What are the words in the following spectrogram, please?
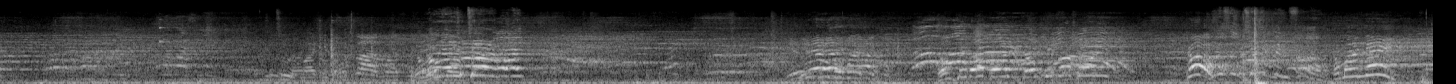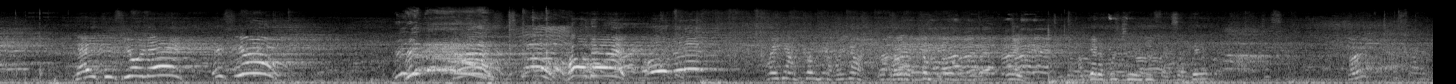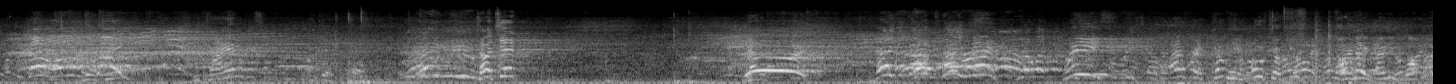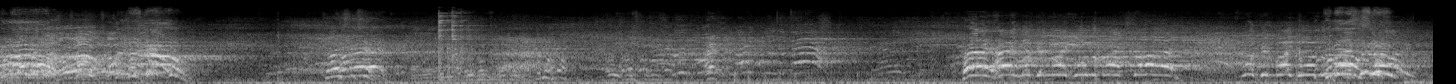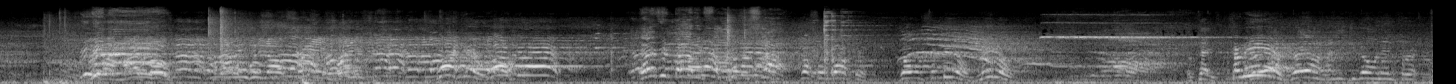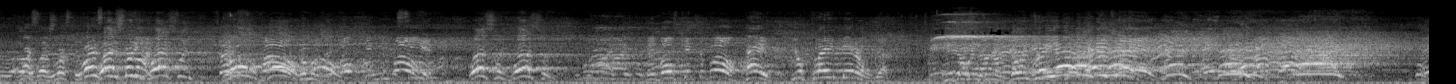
Don't let him turn, Mike. Don't give up on it. Don't give up on it. Go. Where's the jumping? Come on, Nate. Nate, it's you, Nate. It's you. Rebound. Go. Hold it. Hold it. Rayon, come here. Rayon. Rayon, come here. Wait. I'm gonna put you in defense, okay? Huh? You okay? You tired? Okay. go. Touch it. Good. Hey, you got it. Hey, hey. You know what? Please. Everett, come here. Both of you. I need, I need one. Let's go. That's it. Hey, hey, look at Michael on the backside. Look at Michael on the backside. Michael. Gotta put it on frame, buddy. Walker, Walker. Everybody follow Come the on shot. out. Go for Walker. Go for middle. Middle. Okay. Come here. Rayon, I need you going in for, for uh, Wesley, Wesley. Wesley, Wesley, Wesley, come on. Wesley. Go, go, Come on. go. Both kick the ball. Wesley, Wesley. They both kick the ball. Hey, you play middle. Ray Young, AJ!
